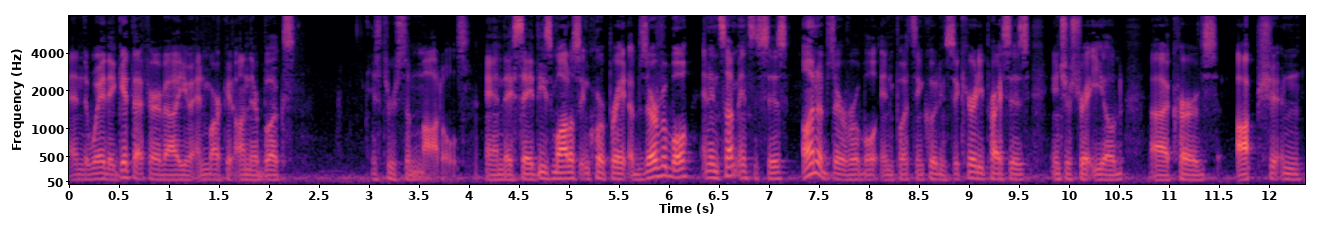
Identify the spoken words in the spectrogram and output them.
and the way they get that fair value and market on their books is through some models. And they say these models incorporate observable and, in some instances, unobservable inputs, including security prices, interest rate yield uh, curves, option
